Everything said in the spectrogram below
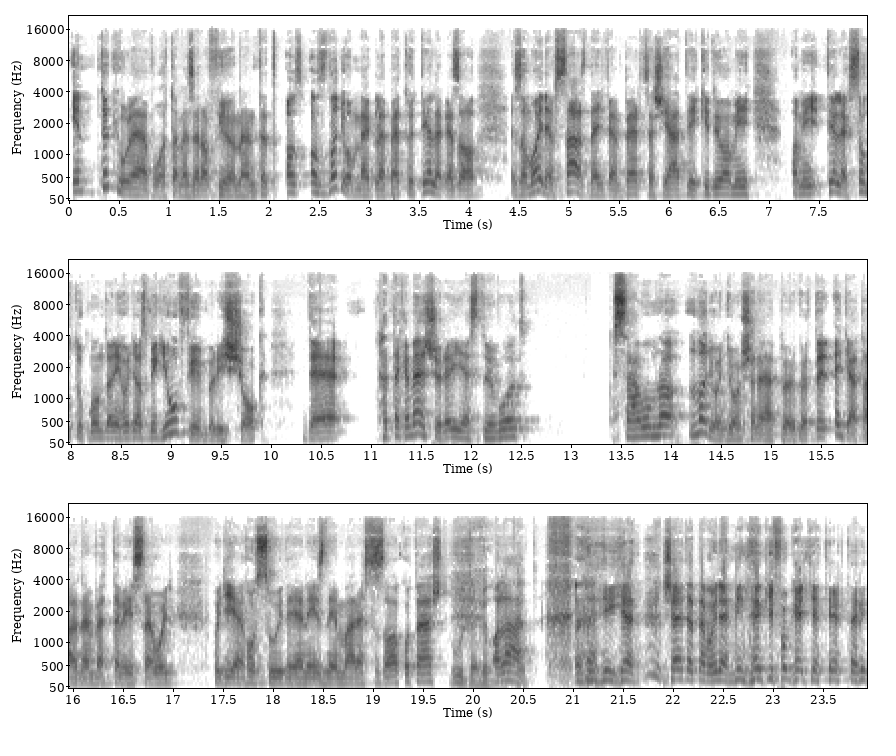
én tök jól el voltam ezen a filmen, tehát az, az nagyon meglepett, hogy tényleg ez a, ez a majdnem 140 perces játékidő, ami, ami tényleg szoktuk mondani, hogy az még jó filmből is sok, de hát nekem elsőre ijesztő volt, számomra nagyon gyorsan elpörgött. Egyáltalán nem vettem észre, hogy, hogy ilyen hosszú ideje nézném már ezt az alkotást. Ú, de jó. A lát... Igen, sejtettem, hogy nem mindenki fog egyetérteni.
